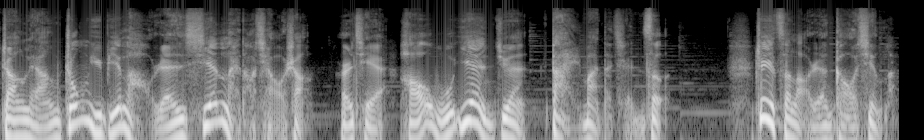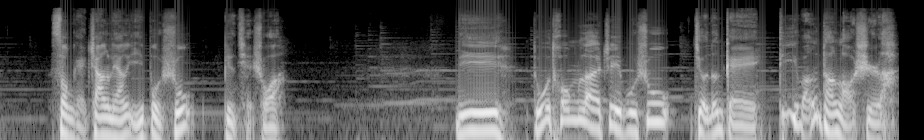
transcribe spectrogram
张良终于比老人先来到桥上，而且毫无厌倦怠慢的神色。这次老人高兴了，送给张良一部书，并且说：“你读通了这部书，就能给帝王当老师了。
